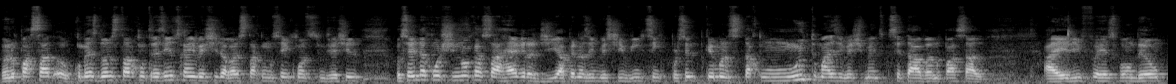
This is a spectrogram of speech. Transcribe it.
ano passado, no começo do ano você tava com 300k investido, agora você tá com não sei quantos investido, você ainda continua com essa regra de apenas investir 25%, porque, mano, você tá com muito mais investimento que você tava ano passado. Aí ele respondeu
